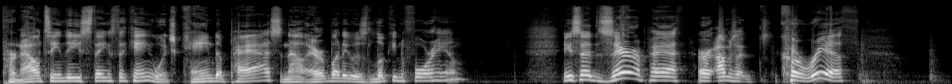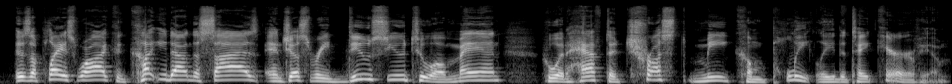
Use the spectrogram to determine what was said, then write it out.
pronouncing these things to the king, which came to pass. And now everybody was looking for him. He said, Zarephath, or I'm sorry, Cherith is a place where I could cut you down to size and just reduce you to a man who would have to trust me completely to take care of him.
